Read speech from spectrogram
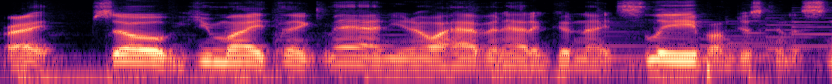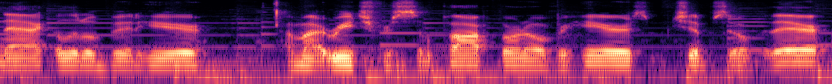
right? So you might think, man, you know, I haven't had a good night's sleep. I'm just gonna snack a little bit here. I might reach for some popcorn over here, some chips over there.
